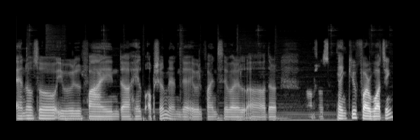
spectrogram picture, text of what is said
and also you will find a help option and uh, you will find several uh, other options. Thank you for watching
